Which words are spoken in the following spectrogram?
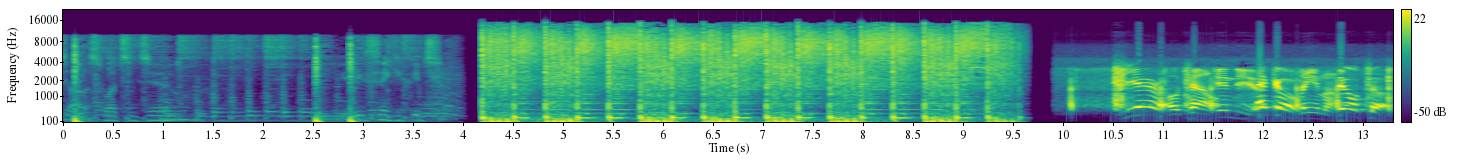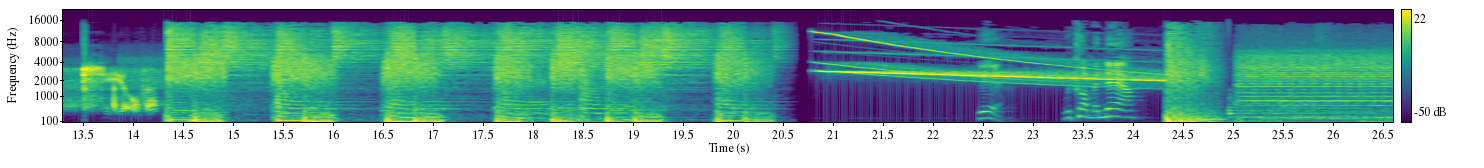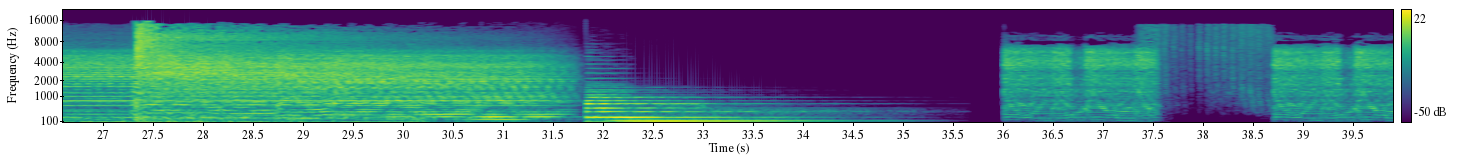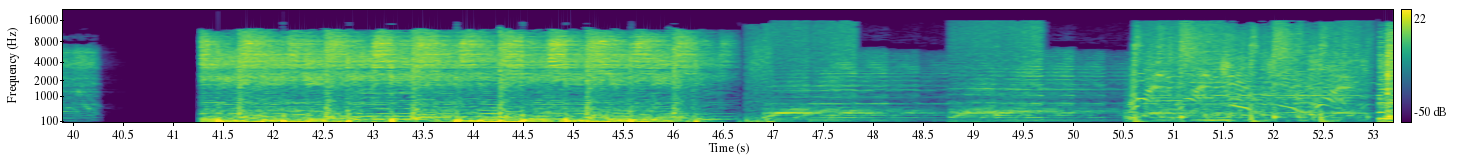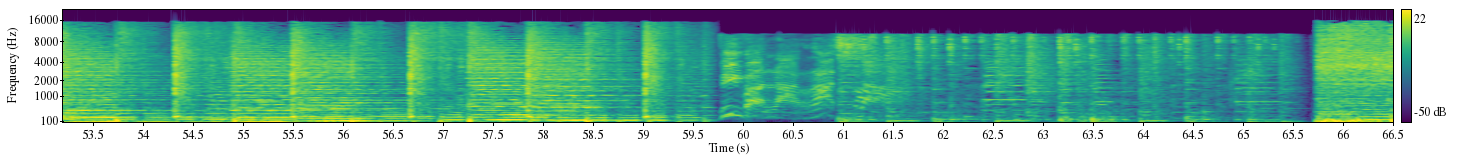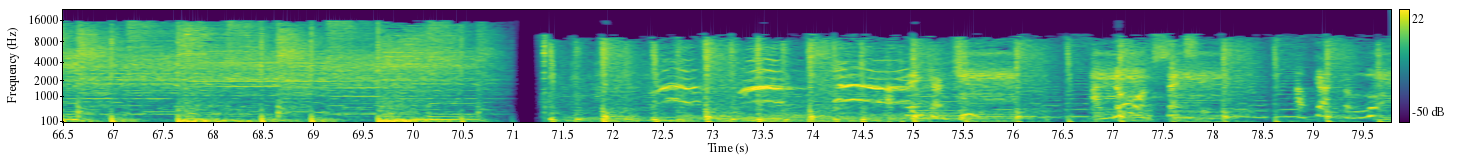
tell us what to do? You think you can tell? Sierra Hotel, India, Echo, Lima, Delta, Shield. Yeah, we coming now. I've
